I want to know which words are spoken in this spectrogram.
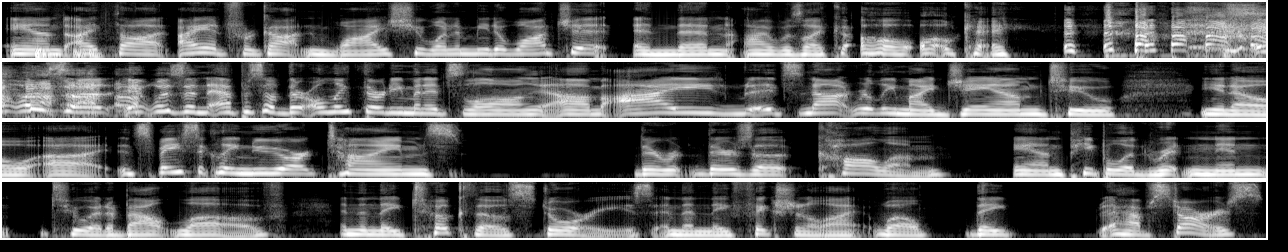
and I thought I had forgotten why she wanted me to watch it, and then I was like, "Oh, okay." it was a, it was an episode. They're only thirty minutes long. Um, I it's not really my jam to, you know. Uh, it's basically New York Times there there's a column and people had written into it about love and then they took those stories and then they fictionalize well they have stars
